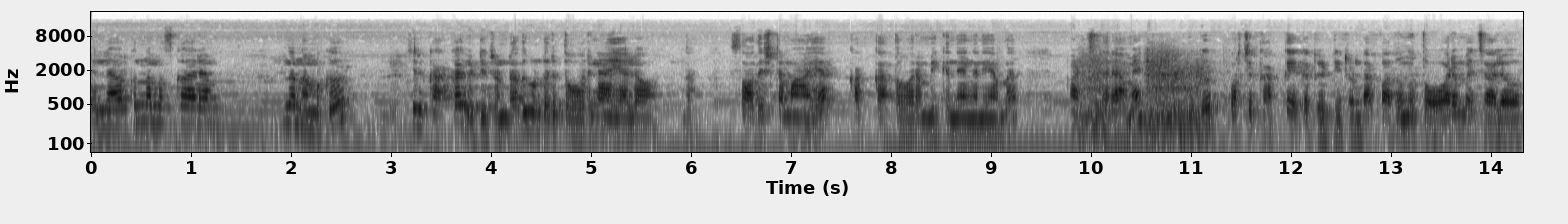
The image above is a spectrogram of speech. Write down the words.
എല്ലാവർക്കും നമസ്കാരം. ഇന്ന് നമുക്ക് ഇച്ചിരി കക്ക കിട്ടിയിട്ടുണ്ട്. അതുകൊണ്ടൊരു തോരനായാലോ? എന്താ സ്വാദിഷ്ടമായ കക്ക തോരൻ വയ്ക്കുന്നത് എങ്ങനെയാണെന്ന് കാണിച്ചു തരാമേ. നമുക്ക് കുറച്ച് കക്കയൊക്കെ കിട്ടിയിട്ടുണ്ട്. അപ്പോൾ അതൊന്ന് തോരൻ വെച്ചാലോ?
